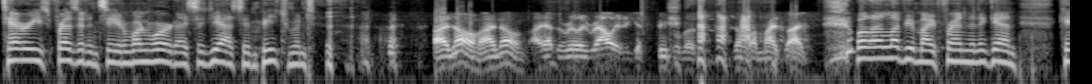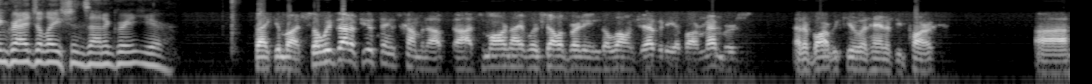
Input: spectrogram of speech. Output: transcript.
Terry's presidency in one word. I said, yes, impeachment. I know, I know. I had to really rally to get people to jump on my side. well, I love you, my friend. And again, congratulations on a great year. Thank you much. So we've got a few things coming up. Uh, tomorrow night we're celebrating the longevity of our members at a barbecue at Hanofee Park. Uh,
